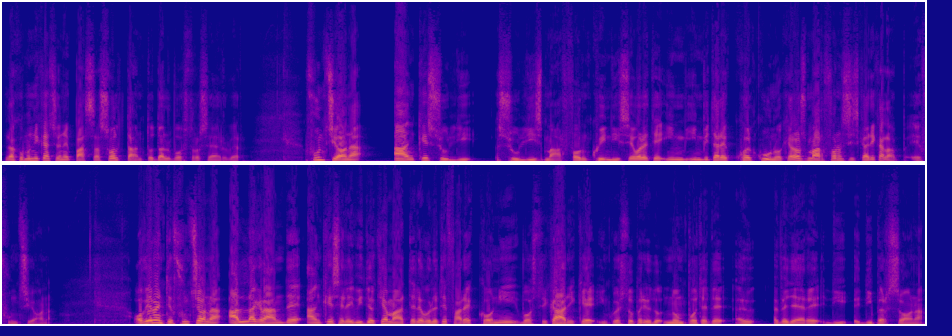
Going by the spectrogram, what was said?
La comunicazione passa soltanto dal vostro server. Funziona anche sugli, sugli smartphone, quindi se volete in- invitare qualcuno che ha lo smartphone si scarica l'app e funziona. Ovviamente funziona alla grande anche se le videochiamate le volete fare con i vostri cari che in questo periodo non potete eh, vedere di, di, persona.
